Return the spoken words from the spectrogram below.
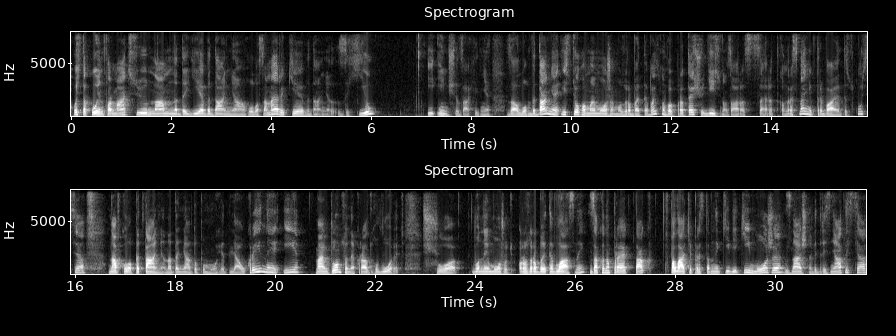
Ось таку інформацію нам надає видання Голос Америки, видання The Hill і інші західні загалом видання. І з цього ми можемо зробити висновок про те, що дійсно зараз серед конгресменів триває дискусія навколо питання надання допомоги для України. І Майк Джонсон якраз говорить, що вони можуть розробити власний законопроект, так, в Палаті представників, який може значно відрізнятися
